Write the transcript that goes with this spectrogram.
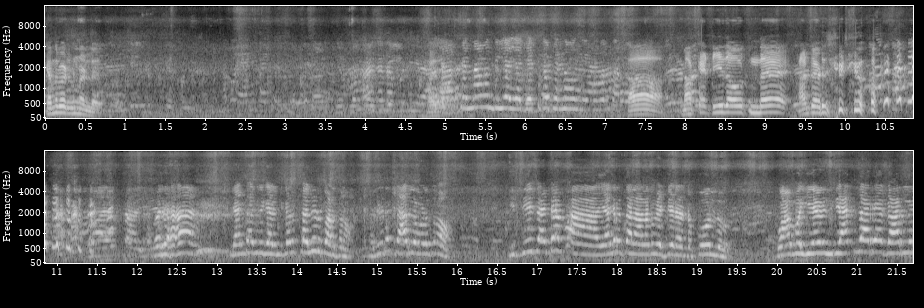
కింద పెట్టుకున్నాడు లేదు. చిన్న ఉంది అయ్యా గట్టిగా చిన్న ఉంది ఆ, మా అక్క టీ తాగుతుంది అంటాడు చల్లుడు పడుతున్నాం చల్లుడు కార్లో పడుతున్నాం ఇది తీసి అంటే ఎగరతల అలగ పెట్టాడంట వామ్మ ఏమి చేస్తున్నారే గారెలు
